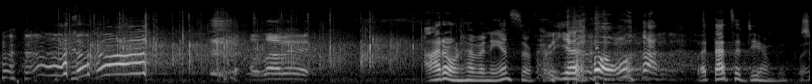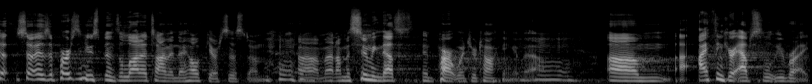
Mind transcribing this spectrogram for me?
I love it. I don't have an answer for you, but that's a damn good so, so as a person who spends a lot of time in the healthcare system, um, and I'm assuming that's in part what you're talking about, um, I think you're absolutely right.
